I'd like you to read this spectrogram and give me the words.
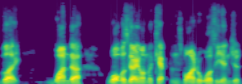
like wonder what was going on in the captain's mind, or was he injured?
